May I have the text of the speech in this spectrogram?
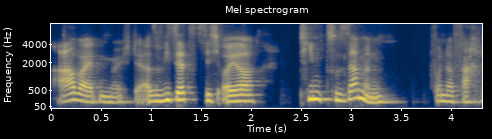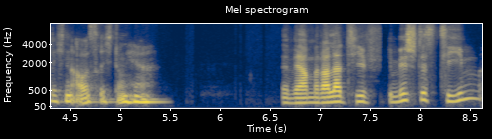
arbeiten möchte? Also wie setzt sich euer Team zusammen von der fachlichen Ausrichtung her? Wir haben ein relativ gemischtes Team,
